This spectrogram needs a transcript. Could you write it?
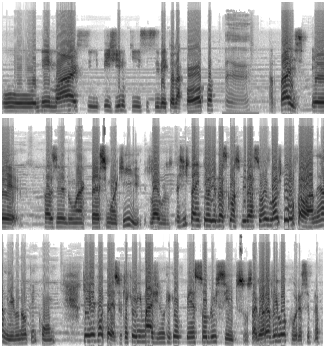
o Neymar se fingindo que se, se deitou na Copa. É. Rapaz, é, fazendo um acréscimo aqui, logo, a gente tá em teoria das conspirações, lógico que eu vou falar, né, amigo? Não tem como. O que que acontece? O que que eu imagino, o que que eu penso sobre os Simpsons? Agora vem loucura, se prepara.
